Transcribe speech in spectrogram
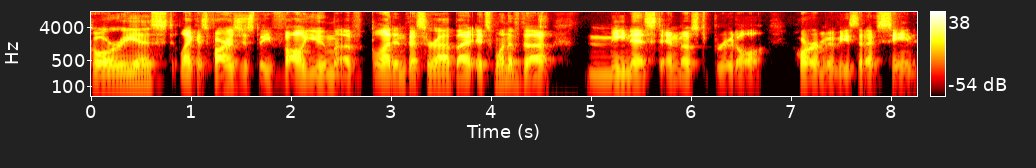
goriest, like as far as just the volume of blood and viscera, but it's one of the meanest and most brutal horror movies that I've seen.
